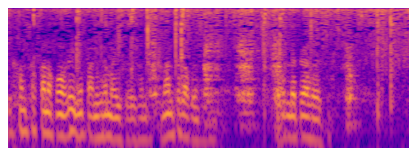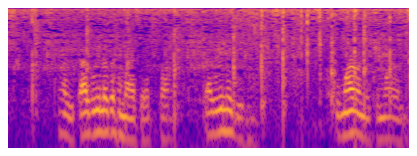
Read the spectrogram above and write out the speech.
এইখন চাফা নকৰোঁ দেই, পানীহে মাৰিছোঁ এইখন ইমান চাফা কৰিছোঁ বহুত লেতেৰা হৈ আছে আৰু ইটাগুৰিলৈকে সোমাই আছে ইয়াত ইটাগুৰি নে কি কুমাৰণি কুমাৰণি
